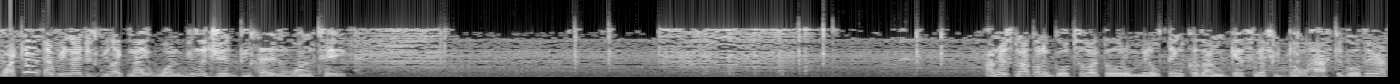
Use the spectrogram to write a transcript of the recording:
Why can't every night just be like night 1? We legit beat that in one take. I'm just not gonna go to like the little middle thing because I'm guessing that you don't have to go there.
